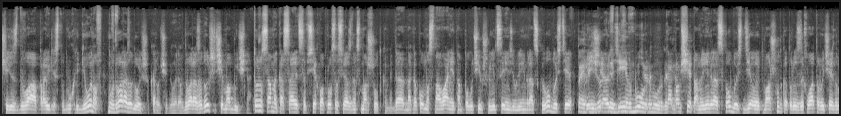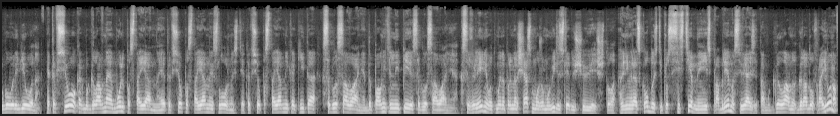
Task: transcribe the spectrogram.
через два правительства двух регионов, ну, в два раза дольше, короче говоря, в два раза дольше, чем обычно. То же самое касается всех вопросов, связанных с маршрутками. Да, на каком основании там получившие лицензию в Ленинградской области приезжают в Петербург, Петербург, как да. вообще там Ленинградская область делает маршрут, который захватывает часть другого региона. Это все как бы головная боль постоянная, это все постоянные сложности, это все постоянные какие-то согласования, дополнительные пересогласования. К сожалению, вот мы, например, сейчас можем увидеть следующую вещь, что в Ленинградской области просто системные есть проблемы связи там главных городов, районов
